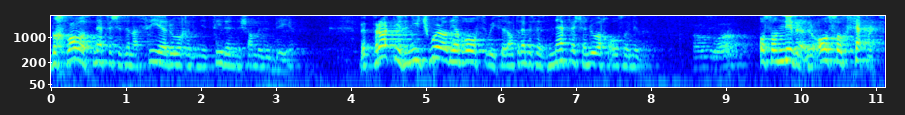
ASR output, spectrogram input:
Bechlalas, Nefesh is in Asiya, Ruach is in Yitzira, and Neshama is in Bria. But Pratis, in each world you have all three. So Alter Rebbe says Nefesh and Ruach also Nivra. Also what? Also Nivra. They're also separate.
